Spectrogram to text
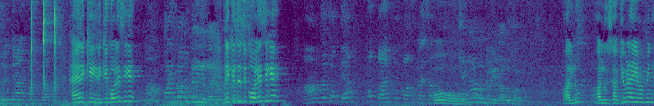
ਸਰਿੰਜਰਾਂ ਚ ਪਾਣੀ ਪਾ ਕੇ। ਹੈ ਰਿੱਕੀ ਰਿੱਕੀ ਕੋਲੇ ਸੀਗੇ? ਹਾਂ ਪਾਣੀ ਪਾ ਕੇ ਰਿੱਕੀ ਤੁਸੀਂ ਕੋਲੇ ਸੀਗੇ? ਹਾਂ ਜਦ ਧੋਤਿਆ ਧੋਤਾ ਐ ਪਾ ਕੇ ਪ੍ਰੈਸ। ਓਹੋ। ਮੰਗਲੀ ਆਲੂ ਆਲੂ? ਆਲੂ ਦੀ ਸਬਜ਼ੀ ਬਣਾਈ ਹੈ ਮੰਮੀ ਨੇ?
